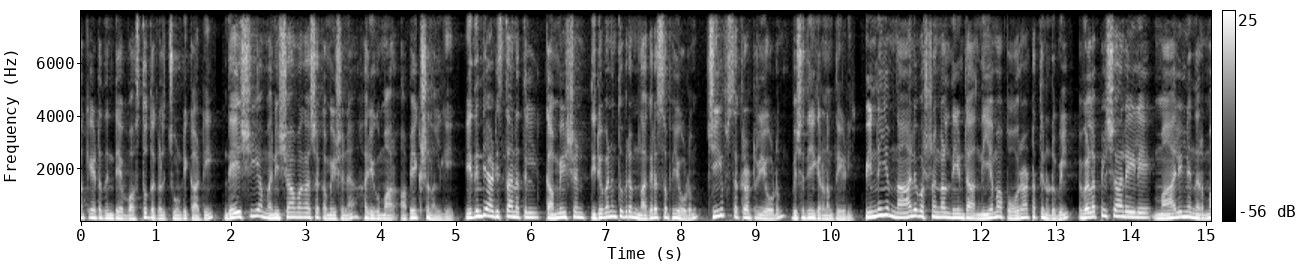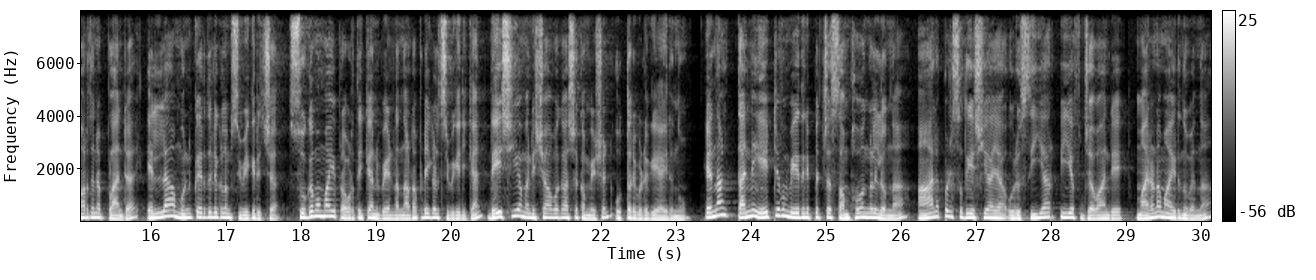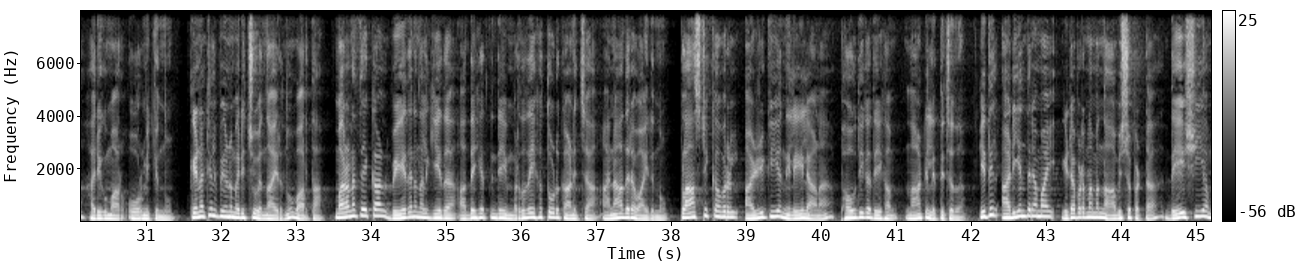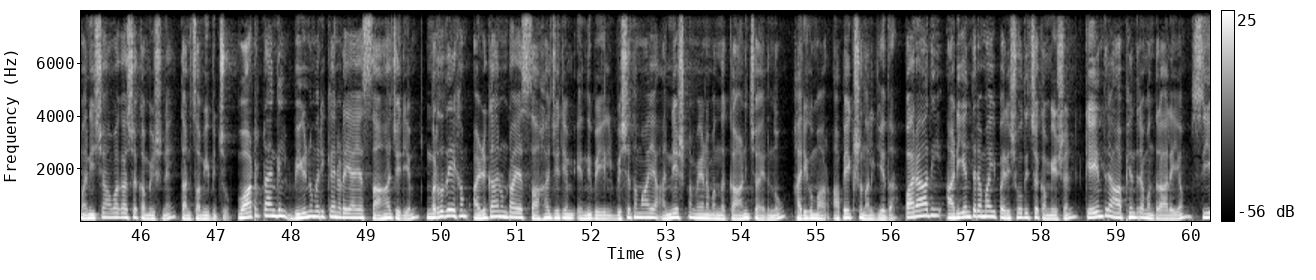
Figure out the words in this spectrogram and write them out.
യാഥാർത്ഥ്യമാക്കേണ്ടതിന്റെ വസ്തുതകൾ ചൂണ്ടിക്കാട്ടി ദേശീയ മനുഷ്യാവകാശ കമ്മീഷന് ഹരികുമാർ അപേക്ഷ നൽകി. ഇതിന്റെ അടിസ്ഥാനത്തിൽ കമ്മീഷൻ തിരുവനന്തപുരം നഗരസഭയോടും ചീഫ് സെക്രട്ടറിയോടും വിശദീകരണം തേടി. പിന്നെയും നാലു വർഷങ്ങൾ നീണ്ട നിയമ പോരാട്ടത്തിനൊടുവിൽ വിളപ്പിൽശാലയിലെ മാലിന്യ നിർമ്മാർജന പ്ലാന്റ് എല്ലാ മുൻകരുതലുകളും സ്വീകരിച്ച് സുഗമമായി പ്രവർത്തിക്കാൻ വേണ്ട നടപടികൾ സ്വീകരിക്കാൻ ദേശീയ മനുഷ്യാവകാശ കമ്മീഷൻ ഉത്തരവിടുകയായിരുന്നു. എന്നാൽ തന്നെ ഏറ്റവും വേദനിപ്പിച്ച സംഭവങ്ങളിലൊന്ന് ആലപ്പുഴ സ്വദേശിയായ ഒരു സി ആർ പി എഫ് ജവാന്റെ മരണമായിരുന്നുവെന്ന് ഹരികുമാർ ഓർമ്മിക്കുന്നു. കിണറ്റിൽ വീണ് മരിച്ചു എന്നായിരുന്നു വാർത്ത. മരണത്തേക്കാൾ വേദന നൽകിയത് അദ്ദേഹത്തിന്റെ മൃതദേഹത്തോട് കാണിച്ച അനാദരവായിരുന്നു. പ്ലാസ്റ്റിക് കവറിൽ അഴുകിയ നിലയിലാണ് ഭൗതികദേഹം നാട്ടിലെത്തിച്ചത്. ഇതിൽ അടിയന്തരമായി ഇടപെടണമെന്നാവശ്യപ്പെട്ട് ദേശീയ മനുഷ്യാവകാശ കമ്മീഷനെ താൻ സമീപിച്ചു. വാട്ടർ ടാങ്കിൽ വീണു മരിക്കാനിടയായ സാഹചര്യം മൃതദേഹം അഴുകാനുണ്ടായ സാഹചര്യം എന്നിവയിൽ വിശദമായ അന്വേഷണം വേണമെന്ന് കാണിച്ചായിരുന്നു ഹരികുമാർ അപേക്ഷ നൽകിയത്. പരാതി അടിയന്തരമായി പരിശോധിച്ച കമ്മീഷൻ കേന്ദ്ര ആഭ്യന്തര മന്ത്രാലയം സി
